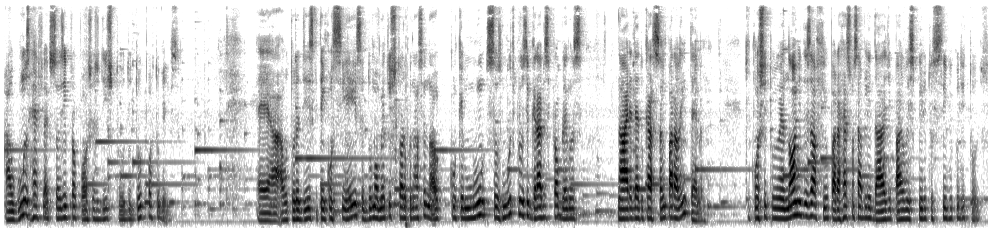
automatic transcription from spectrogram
algumas reflexões e propostas de estudo do português. É, a autora diz que tem consciência do momento histórico nacional com que seus múltiplos e graves problemas na área da educação e para além dela, que constitui um enorme desafio para a responsabilidade e para o espírito cívico de todos.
